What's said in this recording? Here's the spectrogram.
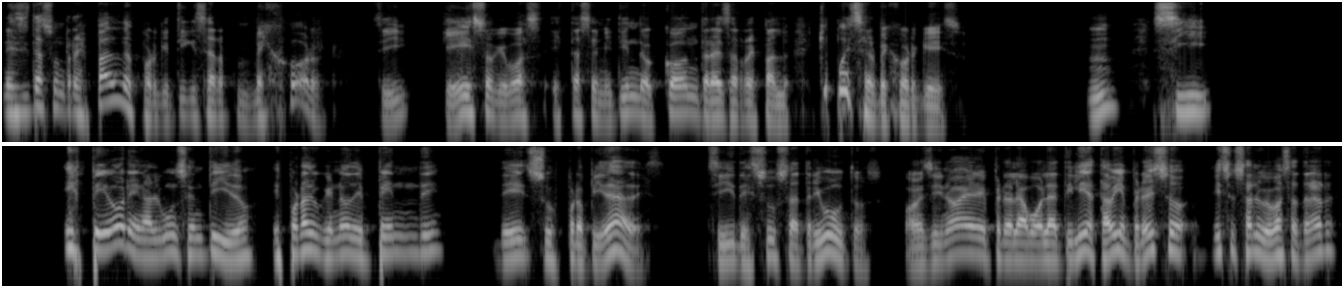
necesitas un respaldo es porque tiene que ser mejor, ¿sí? Que eso que vos estás emitiendo contra ese respaldo. ¿Qué puede ser mejor que eso? ¿Mm? Si es peor en algún sentido, es por algo que no depende de sus propiedades, ¿sí? de sus atributos. Como decir, no, eh, pero la volatilidad está bien, pero eso, eso es algo que vas a tener,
